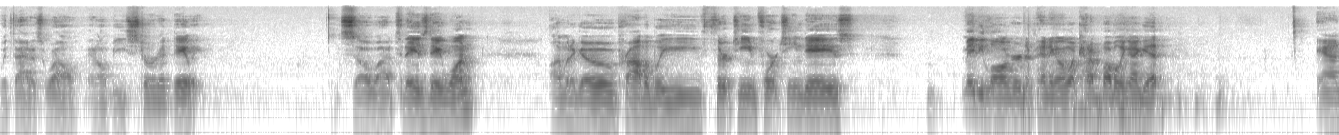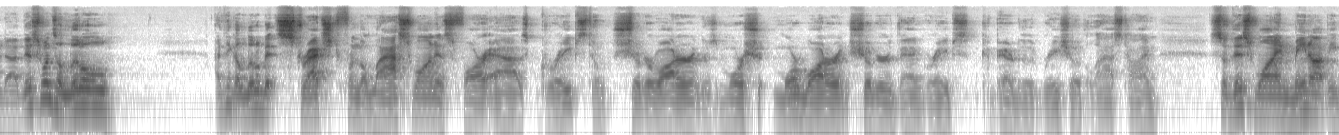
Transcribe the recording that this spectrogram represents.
with that as well, and I'll be stirring it daily. So uh, today is day one. I'm going to go probably 13, 14 days, maybe longer, depending on what kind of bubbling I get. And uh, this one's a little, I think, a little bit stretched from the last one as far as grapes to sugar water. There's more sh- more water and sugar than grapes compared to the ratio of the last time. So this wine may not be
